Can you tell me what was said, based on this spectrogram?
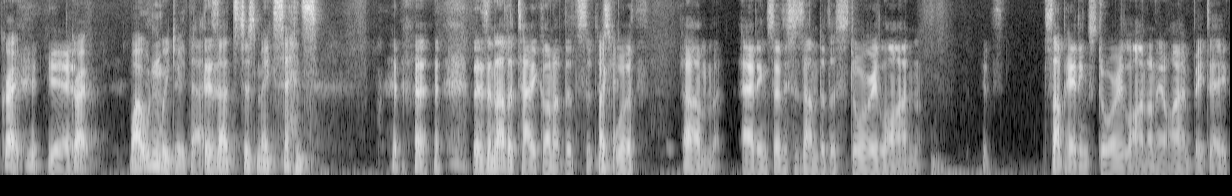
Great, Yeah. great. Why wouldn't we do that? That just makes sense. there's another take on it that's just Okay. worth um, adding. So this is under the storyline. It's subheading storyline on our IMDb.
